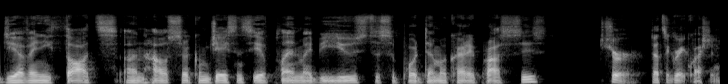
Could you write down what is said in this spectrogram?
Do you have any thoughts on how circumjacency of plan might be used to support democratic processes? Sure, that's a great question.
